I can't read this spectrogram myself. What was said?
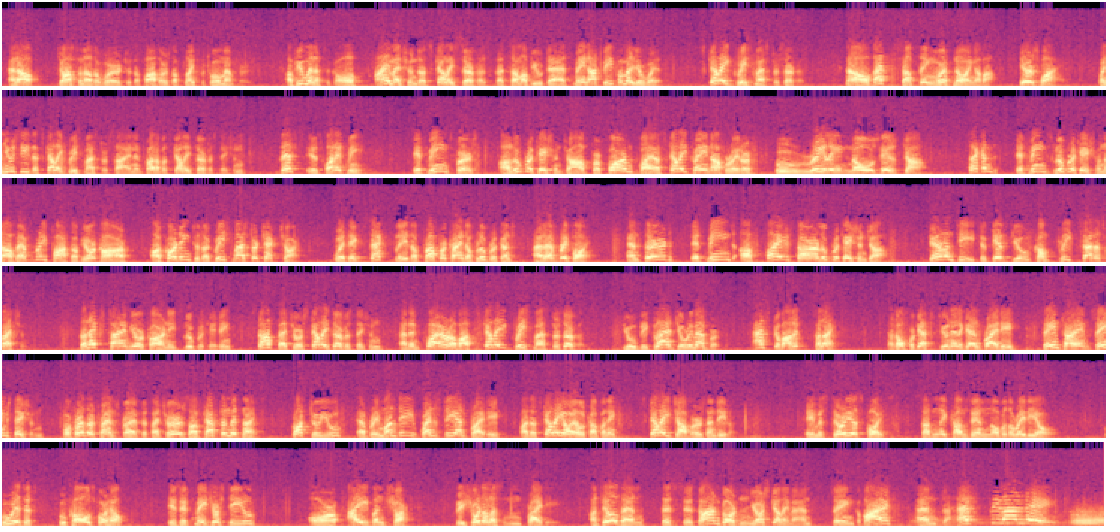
And now, just another word to the fathers of Flight Patrol members. A few minutes ago, I mentioned a Skelly service that some of you dads may not be familiar with. Skelly Greasemaster Service. Now, that's something worth knowing about. Here's why. When you see the Skelly Greasemaster sign in front of a Skelly service station, this is what it means. It means, first, a lubrication job performed by a Skelly trained operator who really knows his job. Second, it means lubrication of every part of your car according to the Greasemaster check chart, with exactly the proper kind of lubricant at every point. And third, it means a five star lubrication job, guaranteed to give you complete satisfaction. The next time your car needs lubricating, stop at your Skelly service station and inquire about Skelly Greasemaster service. You'll be glad you remembered. Ask about it tonight. Now don't forget to tune in again Friday, same time, same station, for further transcribed adventures of Captain Midnight. Brought to you every Monday, Wednesday, and Friday by the Skelly Oil Company, Skelly Jobbers and Dealers. A mysterious voice suddenly comes in over the radio. Who is it who calls for help? Is it Major Steele or Ivan Shark? Be sure to listen Friday. Until then, this is Don Gordon, your Skelly man, saying goodbye and happy landing.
